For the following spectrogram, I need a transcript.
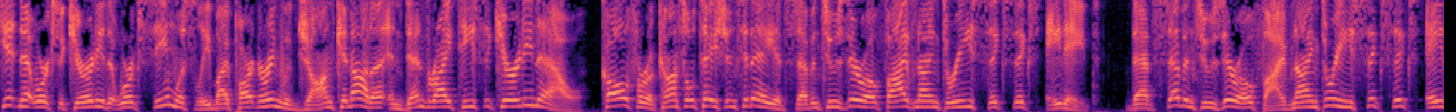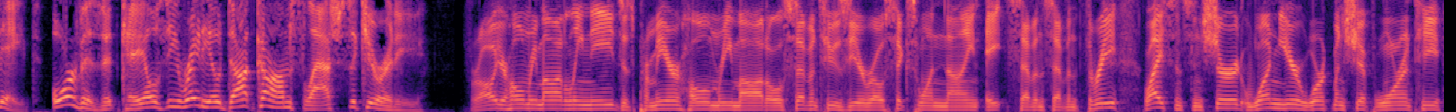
Get network security that works seamlessly by partnering with John Kanata and Denver IT Security now. Call for a consultation today at 720-593-6688. That's 720-593-6688. Or visit klzradio.com slash security. For all your home remodeling needs, it's Premier Home Remodels, 720-619-8773. Licensed insured, one-year workmanship warranty.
